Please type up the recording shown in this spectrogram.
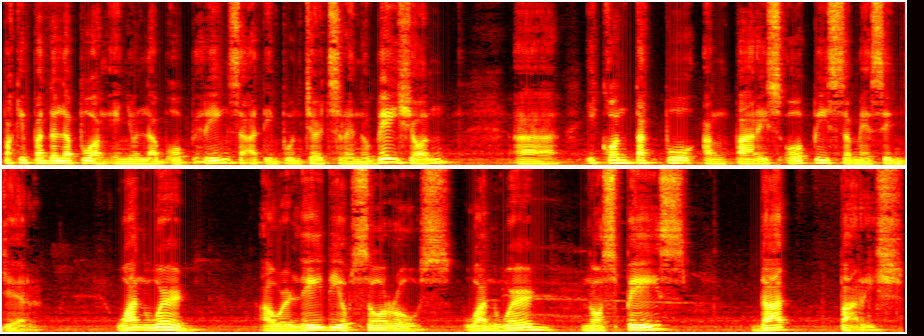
pakipadala po ang inyong love offering sa ating pong church renovation. Uh, i-contact po ang Paris Office sa Messenger. One word, Our Lady of Sorrows. One word, no space, dot parish.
